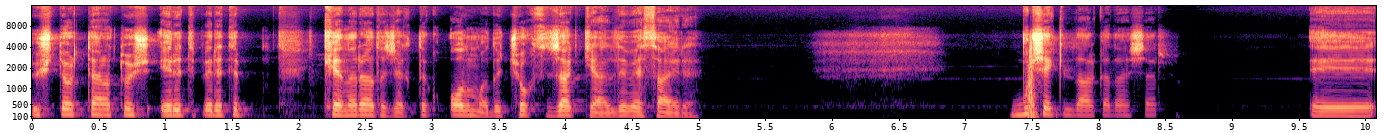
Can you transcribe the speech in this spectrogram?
3-4 tane tuş eritip eritip kenara atacaktık. Olmadı. Çok sıcak geldi vesaire. Bu şekilde arkadaşlar ee,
